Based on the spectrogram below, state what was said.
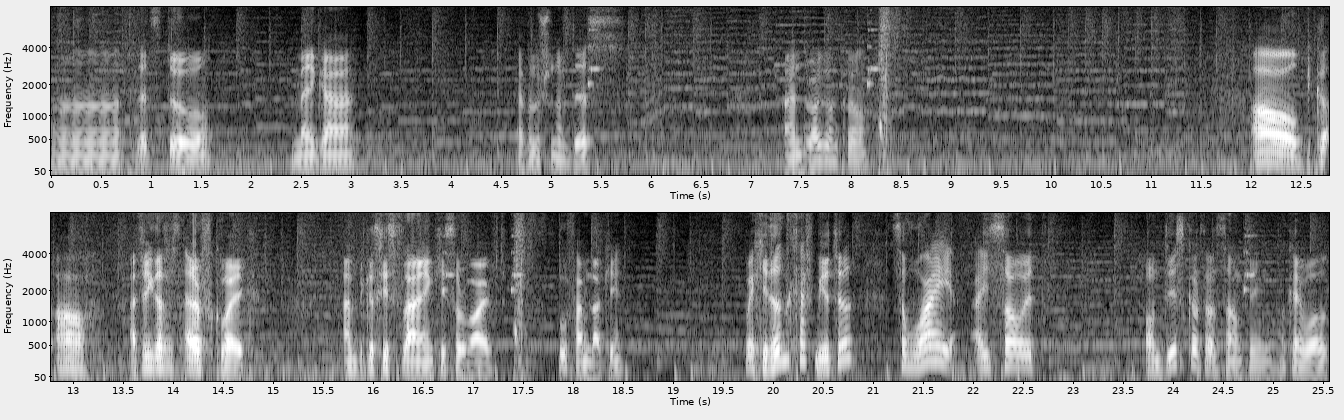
Uh, let's do Mega evolution of this and Dragon Claw. Oh, because oh, I think that was Earthquake, and because he's flying, he survived. Oof, I'm lucky. Wait, he doesn't have Mewtwo? So why I saw it on Discord or something? Okay, well,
